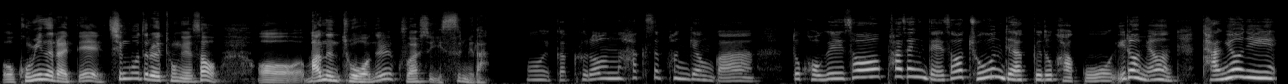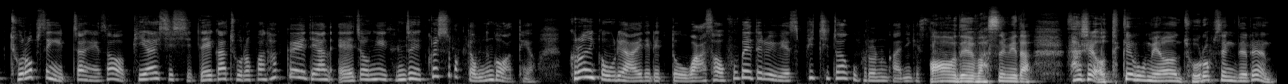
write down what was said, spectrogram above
어, 고민을 할 때 친구들을 통해서 어, 많은 조언을 구할 수 있습니다. 어, 그러니까 그런 학습 환경과 또 거기서 파생돼서 좋은 대학교도 가고 이러면 당연히 졸업생 입장에서 BICC 내가 졸업한 학교에 대한 애정이 굉장히 클 수밖에 없는 것 같아요. 그러니까 우리 아이들이 또 와서 후배들을 위해 스피치도 하고 그러는 거 아니겠어요? 아, 네, 맞습니다. 사실 어떻게 보면 졸업생들은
